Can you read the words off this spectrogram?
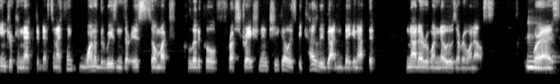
interconnectedness. And I think one of the reasons there is so much political frustration in Chico is because we've gotten big enough that not everyone knows everyone else. Mhm. Whereas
